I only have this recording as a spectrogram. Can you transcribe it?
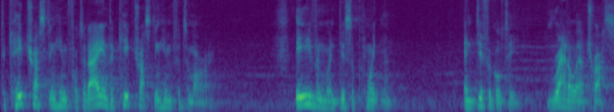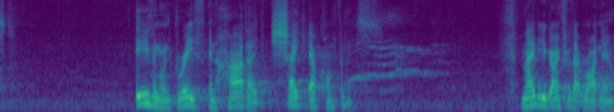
To keep trusting Him for today and to keep trusting Him for tomorrow. Even when disappointment and difficulty rattle our trust. Even when grief and heartache shake our confidence. Maybe you're going through that right now.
